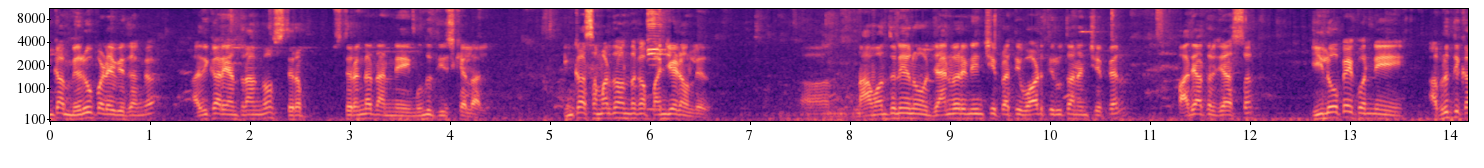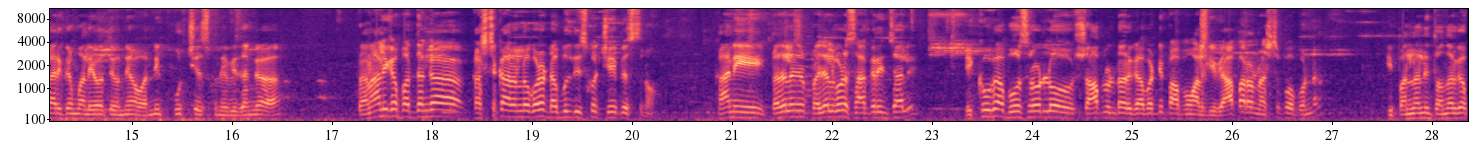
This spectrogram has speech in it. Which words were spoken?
ఇంకా మెరుగుపడే విధంగా అధికార యంత్రాంగం స్థిర స్థిరంగా దాన్ని ముందు తీసుకెళ్ళాలి. ఇంకా సమర్థవంతంగా పనిచేయడం లేదు. నా వంతు నేను జనవరి నుంచి ప్రతి వార్డు తిరుగుతానని చెప్పాను. పాదయాత్ర చేస్తాను. ఈలోపే కొన్ని అభివృద్ధి కార్యక్రమాలు ఏవైతే ఉన్నాయో అవన్నీ పూర్తి చేసుకునే విధంగా ప్రణాళికబద్ధంగా కష్టకాలంలో కూడా డబ్బులు తీసుకొచ్చి చేపిస్తున్నాం. కానీ ప్రజల ప్రజలు కూడా సహకరించాలి. ఎక్కువగా బోస్ రోడ్లో షాపులు ఉంటారు కాబట్టి పాపం వాళ్ళకి వ్యాపారం నష్టపోకుండా ఈ పనులన్నీ తొందరగా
